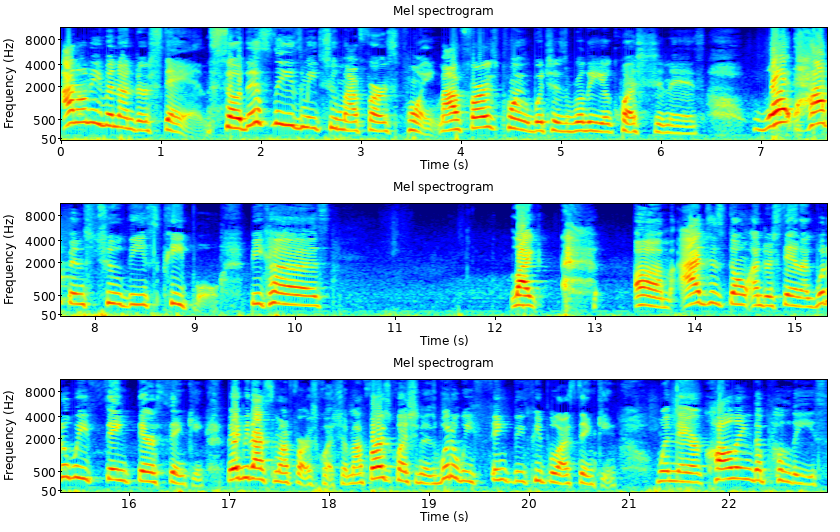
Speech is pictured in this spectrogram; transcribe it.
I don't even understand. So this leads me to my first point. My first point, which is really a question, is what happens to these people? Because, like, um i just don't understand like what do we think they're thinking? Maybe that's my first question. My first question is what do we think these people are thinking? When they are calling the police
